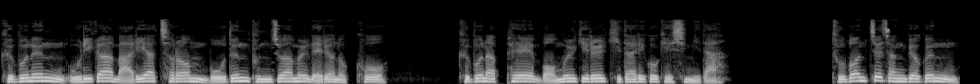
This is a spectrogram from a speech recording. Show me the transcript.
그분은 우리가 마리아처럼 모든 분주함을 내려놓고 그분 앞에 머물기를 기다리고 계십니다. 두 번째 장벽은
